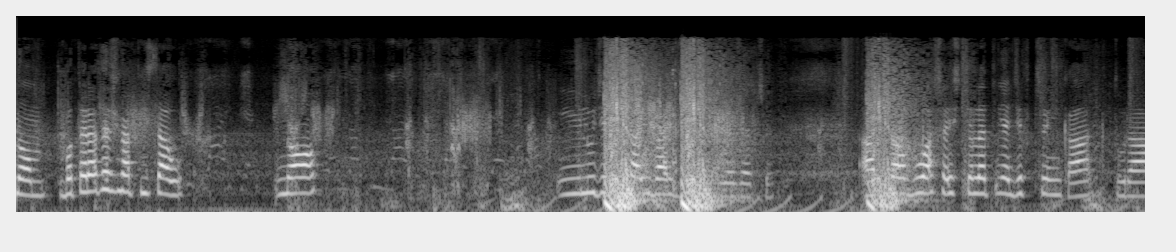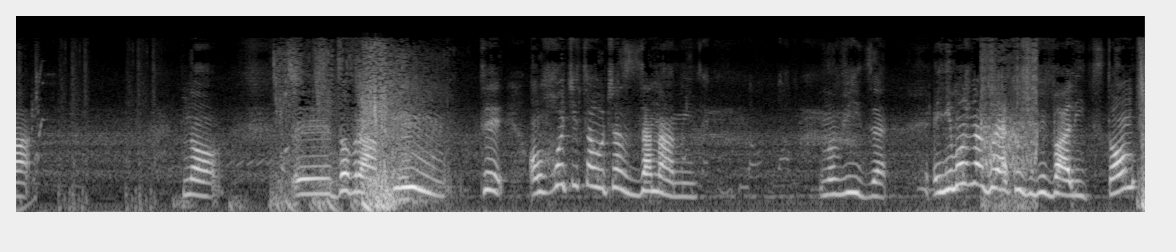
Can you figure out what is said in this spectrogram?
No, bo teraz też napisał no. I ludzie pisali bardzo złe rzeczy. A to była sześcioletnia dziewczynka, która... No. Yy, dobra. Ty, on chodzi cały czas za nami. No widzę. Ej, nie można go jakoś wywalić stąd?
